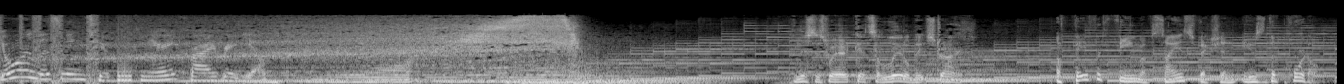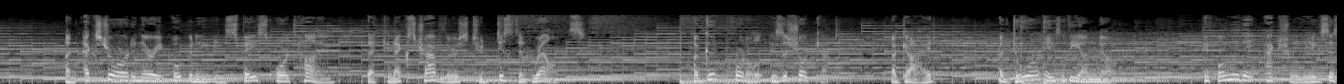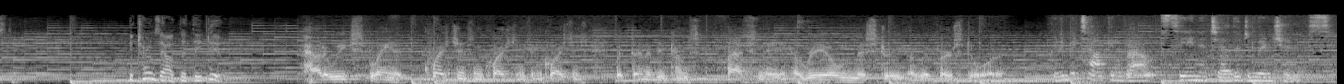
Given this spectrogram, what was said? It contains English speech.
You're listening to Canary Cry Radio. And this is where it gets a little bit strange. A favorite theme of science fiction is the portal, an extraordinary opening in space or time that connects travelers to distant realms. A good portal is a shortcut, a guide, a door into the unknown. If only they actually existed. It turns out that they do. How do we explain it? Questions and questions and questions, but then it becomes fascinating, a real mystery of the first order. We're going to be talking about seeing into other dimensions.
